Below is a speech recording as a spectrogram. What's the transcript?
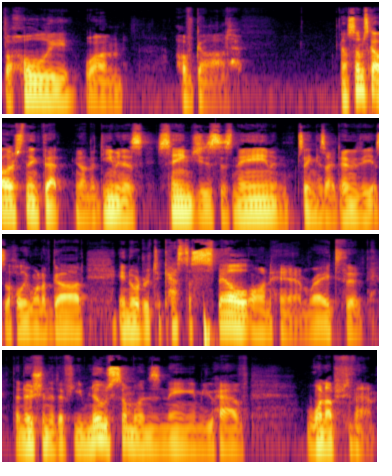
the Holy One of God. Now, some scholars think that you know the demon is saying Jesus' name and saying his identity as the Holy One of God in order to cast a spell on him, right? The, the notion that if you know someone's name, you have one up to them.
